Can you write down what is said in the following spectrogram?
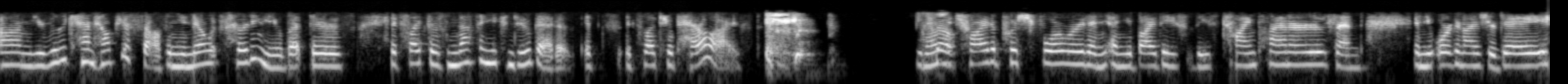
um, you really can't help yourself, and you know it's hurting you, but there's it's like there's nothing you can do about it. It's it's like you're paralyzed. you know, so, you try to push forward, and and you buy these these time planners, and and you organize your day,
